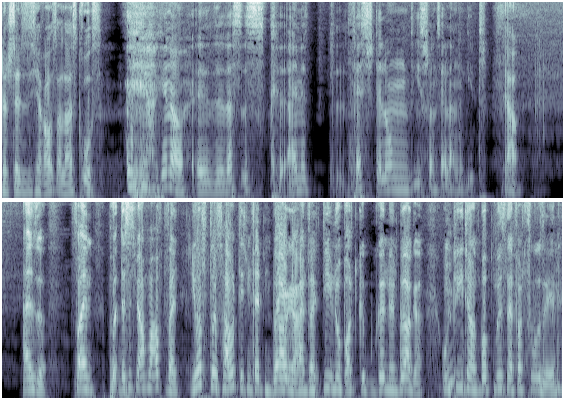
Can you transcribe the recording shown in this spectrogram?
dann stellte sich heraus, Allah ist groß. Ja, genau. Äh, das ist eine Feststellung, die es schon sehr lange gibt. Ja. Also, vor allem, das ist mir auch mal aufgefallen. Justus haut sich einen fetten Burger an, sagt Dinobot, gib- gönn einen Burger. Und Peter und Bob müssen einfach zusehen,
